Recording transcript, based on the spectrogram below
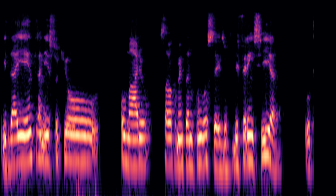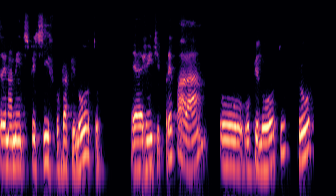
E daí entra nisso que o, o Mário estava comentando com vocês. O que diferencia o treinamento específico para piloto é a gente preparar o, o piloto para o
